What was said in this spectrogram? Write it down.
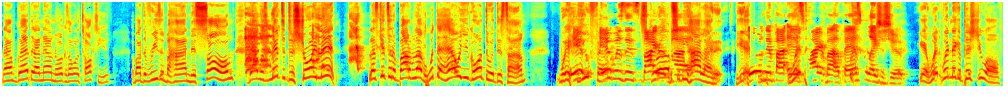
now I'm glad that I now know it because I want to talk to you about the reason behind this song that was meant to destroy men. Let's get to the bottom level. What the hell are you going through at this time where It- you felt it was inspired Scrubs should be by- highlighted? Yeah. It was impi- What? inspired by a past relationship Yeah, what what nigga pissed you off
